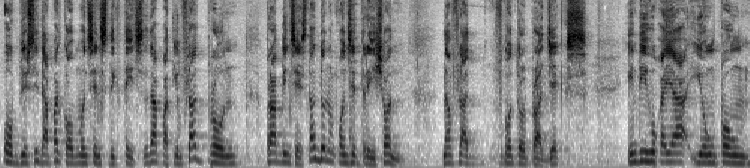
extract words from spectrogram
obviously dapat common sense dictates na dapat yung flood-prone provinces, nandun ang concentration ng flood control projects. Hindi ho kaya yung pong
